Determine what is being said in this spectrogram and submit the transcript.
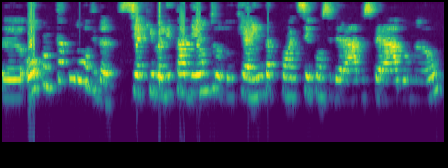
Uh, ou quando está com dúvida se aquilo ali está dentro do que ainda pode ser considerado esperado ou não,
